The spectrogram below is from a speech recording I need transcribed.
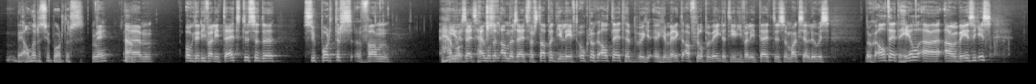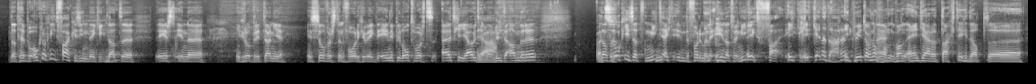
bij andere supporters. Nee. Ja. Um, ook de rivaliteit tussen de supporters van Hamilton. enerzijds Hamilton, anderzijds Verstappen, die leeft ook nog altijd. Hebben we gemerkt de afgelopen week dat die rivaliteit tussen Max en Lewis nog altijd heel uh, aanwezig is. Dat hebben we ook nog niet vaak gezien, denk ik. Dat uh, eerst in, in Groot-Brittannië in Silverstone vorige week. De ene piloot wordt uitgejouwd ja. en dan nu de andere. Wat dat is ook iets dat niet echt in de Formule 1, dat we niet echt, ik, echt kennen daar. Hè? Ik weet toch nog van, van eind jaren 80 dat. Uh, uh,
